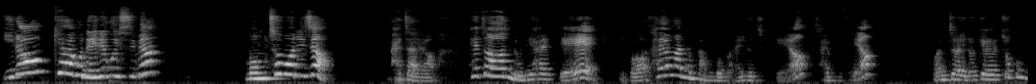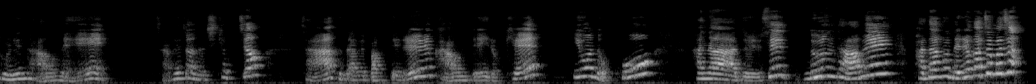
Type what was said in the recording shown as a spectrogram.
이렇게 하고 내리고 있으면 멈춰버리죠? 맞아요. 회전 놀이 할 때 이거 사용하는 방법 알려줄게요. 잘 보세요. 먼저 이렇게 조금 돌린 다음에 자 회전을 시켰죠? 자, 그 다음에 막대를 가운데 이렇게 끼워 놓고 하나, 둘, 셋 누른 다음에 바닥으로 내려가자마자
